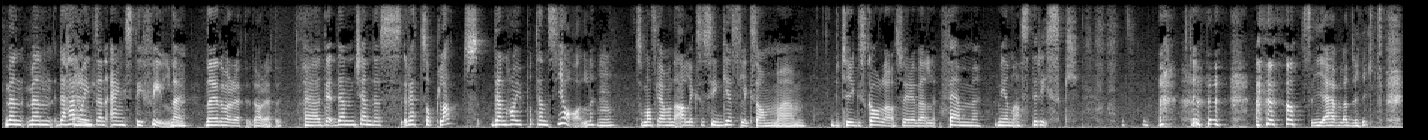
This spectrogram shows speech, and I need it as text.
Men, men det här var inte en angstig film. Nej, nej det har du rätt i. Det har rätt i. Eh, det- Den kändes rätt så platt. Den har ju potential. Mm. Så man ska använda Alex och Sigges liksom, um, betygsskala så är det väl fem med en asterisk. så jävla drygt.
